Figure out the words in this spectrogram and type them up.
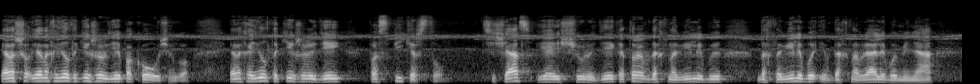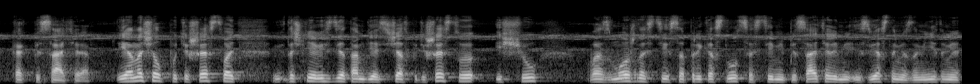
Я, нашел, я находил таких же людей по коучингу. Я находил таких же людей по спикерству. Сейчас я ищу людей, которые вдохновили бы, вдохновили бы и вдохновляли бы меня как писателя. Я начал путешествовать, точнее везде там, где я сейчас путешествую, ищу возможности соприкоснуться с теми писателями, известными, знаменитыми,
